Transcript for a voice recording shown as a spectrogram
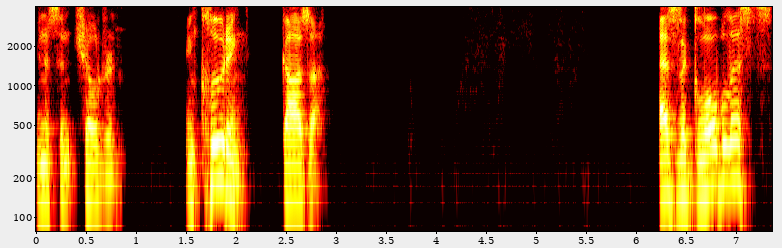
innocent children, including Gaza. As the globalists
